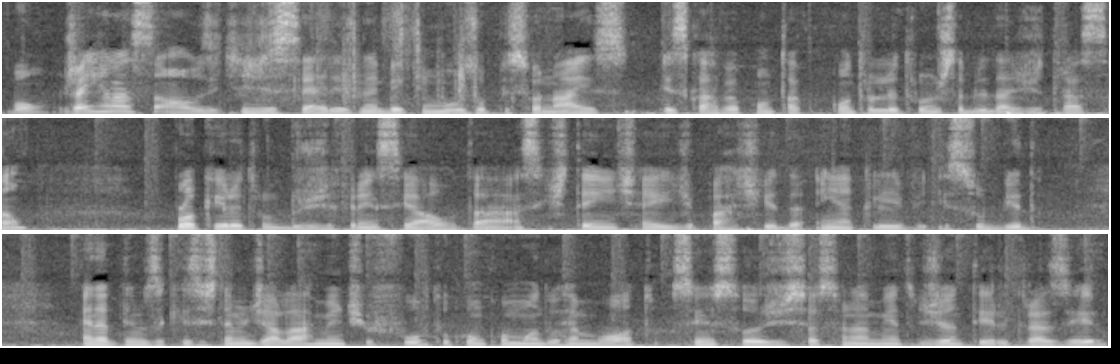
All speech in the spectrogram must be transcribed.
Bom, já em relação aos itens de séries, né, bem como os opcionais, esse carro vai contar com controle eletrônico de estabilidade de tração, bloqueio eletrônico do diferencial, tá? Assistente aí de partida em aclive e subida, Ainda temos aqui sistema de alarme anti-furto com comando remoto, sensores de estacionamento dianteiro e traseiro,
